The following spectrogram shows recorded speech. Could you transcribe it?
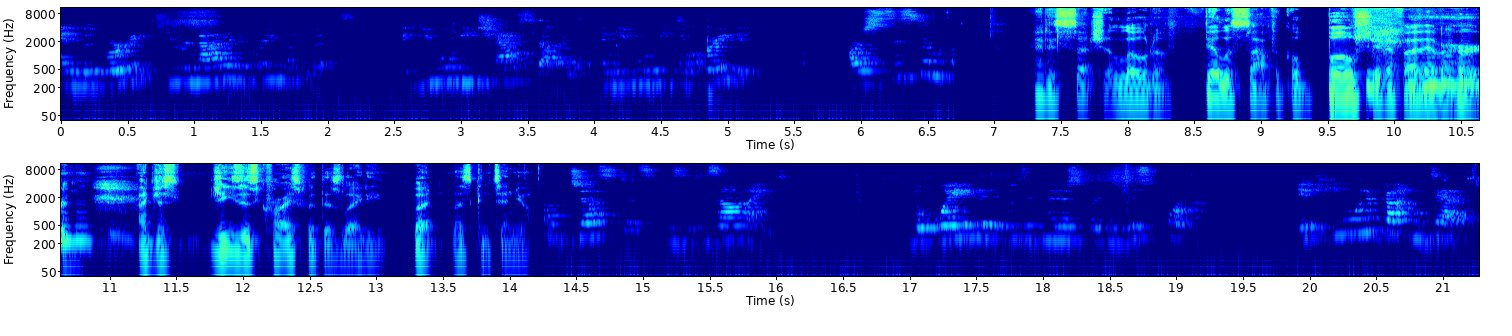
and the verdict you're not in agreement with, that you will be chastised and you will be degraded. Our system That is such a load of philosophical bullshit if I've ever heard. I just, Jesus Christ with this lady. But let's continue. of justice is designed the way that it was administered in this courtroom. If he would have gotten death,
